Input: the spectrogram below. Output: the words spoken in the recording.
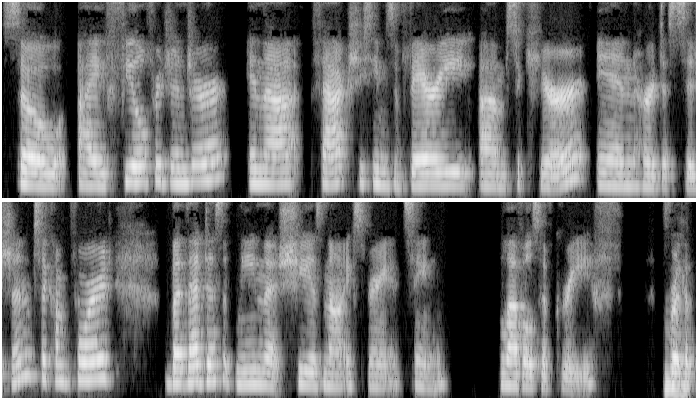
So I feel for Jinger in that fact. She seems very um, secure in her decision to come forward, but that doesn't mean that she is not experiencing levels of grief for right. the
